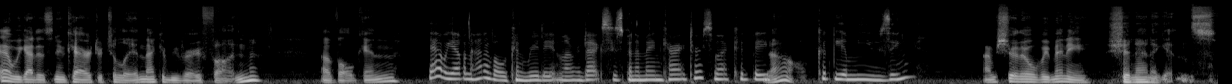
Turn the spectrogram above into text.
And we got this new character T'Lyn. That could be very fun. A Vulcan. Yeah, we haven't had a Vulcan really in Lower Decks who's been a main character, so that could be No, could be amusing. I'm sure there will be many shenanigans.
